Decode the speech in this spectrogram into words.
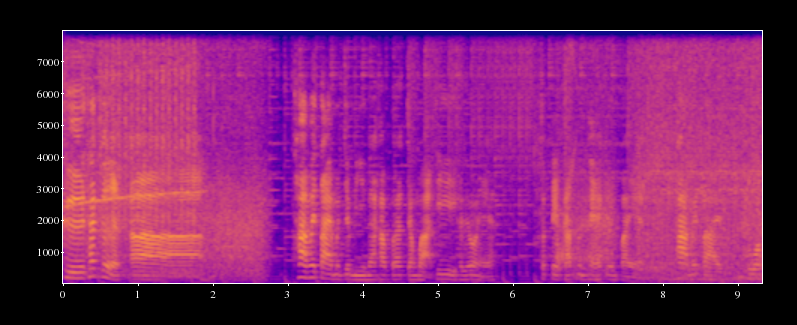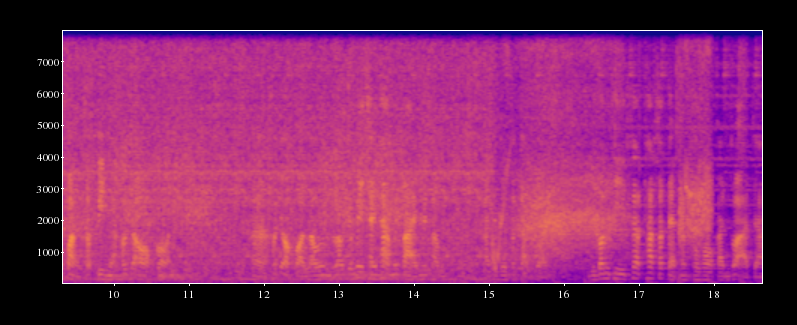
คือถ้าเกิดอ่าถ้าไม่ตายมันจะมีนะครับ จังหวะที่เขาเรียกว่าไงสเตตัสมันแพ้เกินไปอะถ้าไม่ตายตัวฝั่งสปินอะเขาจะออกก่อนอ่าเขาจะออกก่อนเราเราจะไม่ใช้ท่าไม่ตายด้วยซ้ำอาจจะโดนสกัดก่อนหรือบางทีถ้าถ้าสเตตมันพอๆกันก็อาจจะ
